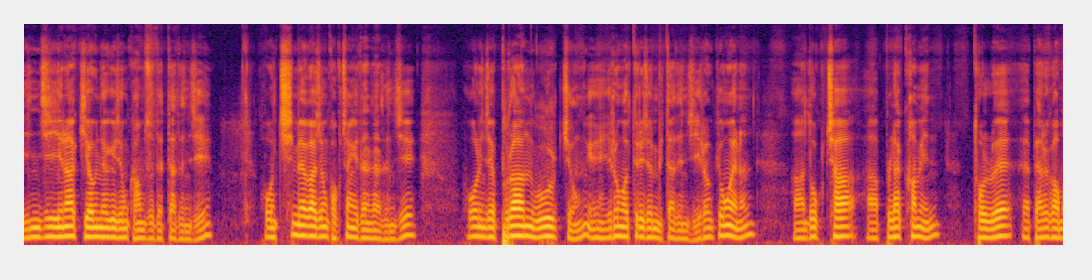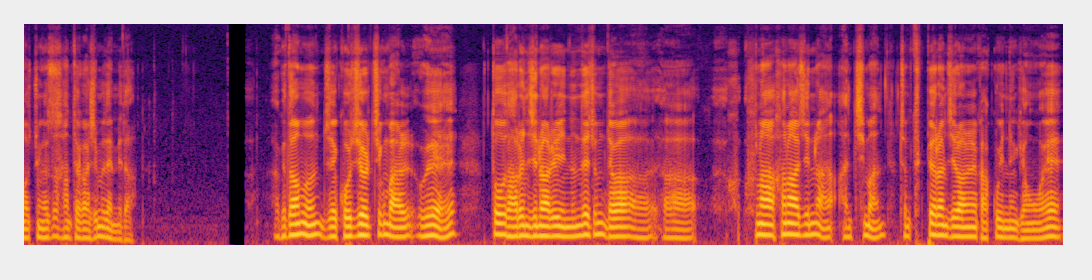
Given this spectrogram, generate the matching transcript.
인지나 기억력이 좀 감소됐다든지 혹은 치매가 좀 걱정이 된다든지 혹은 이제 불안 우울증 예, 이런 것들이 좀 있다든지 이런 경우에는 아, 녹차, 아, 블랙 커민, 돌웨, 에, 베르가못 중에서 선택하시면 됩니다. 아, 그 다음은 이제 고지혈증 말 외에 또 다른 질환이 있는데 좀 내가 아, 아, 흔하, 흔하지는 않- 않지만 좀 특별한 질환을 갖고 있는 경우에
